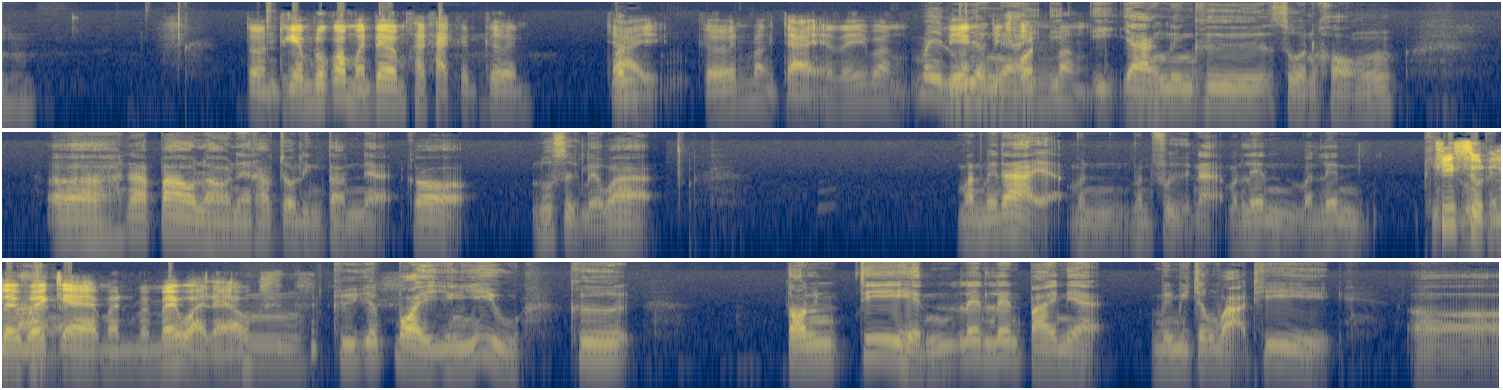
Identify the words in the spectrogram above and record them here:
ส่วนเกมลุกก็เหมือนเดิมขาดขาดเกินเกินๆจ่ายเกินบ้างจ่ายอะไรบ้างไม่รู้เลี้ยงยังไปไงชนบ้างอีกอีกอย่างหนึ่งคือส่วนของเอ่อหน้าเป้าเราเนี่ยครับ โจลิงตันเนี่ยก็รู้สึกเลยว่า มันไม่ได้อะ มันมันฝืนอะ มันเล่นมันเล่นผิดที่สุดรูปเลยผิไว้ร่างอะแกมันมันไม่ไหวแล้วอืมคือยังปล่อยอย่างนี้อยู่ คือ ตอนที่เห็นเล่นเล่นไปเนี่ย มันมีจังหวะที่ เอ่อ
